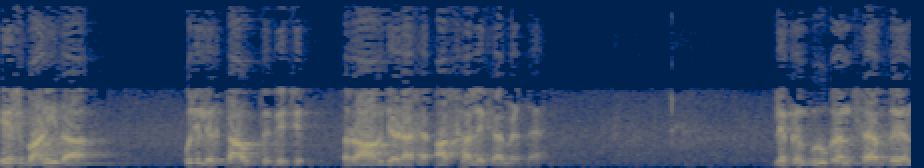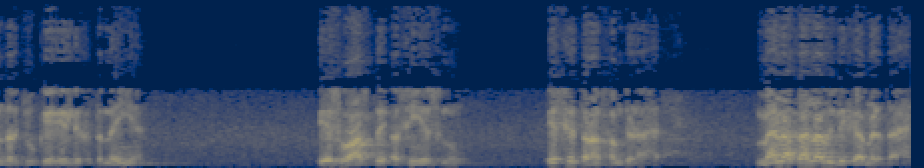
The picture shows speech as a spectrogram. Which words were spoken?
ਇਸ ਬਾਣੀ ਦਾ ਕੁਝ ਉੱਤੇ ਵਿੱਚ ਰਾਗ ਜਿਹੜਾ ਹੈ ਆਸਾ ਲਿਖਿਆ ਮਿਲਦਾ ਹੈ। ਲੇਕਿਨ ਗੁਰੂ ਗ੍ਰੰਥ ਸਾਹਿਬ ਦੇ ਅੰਦਰ ਚੁੱਕੇ ਇਹ ਲਿਖਤ ਨਹੀਂ ਹੈ, ਇਸ ਵਾਸਤੇ ਅਸੀਂ ਇਸ ਨੂੰ ਇਸੇ ਤਰ੍ਹਾਂ ਸਮਝਣਾ ਹੈ। ਮਹਿਲਾ ਪਹਿਲਾਂ ਵੀ ਲਿਖਿਆ ਮਿਲਦਾ ਹੈ।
